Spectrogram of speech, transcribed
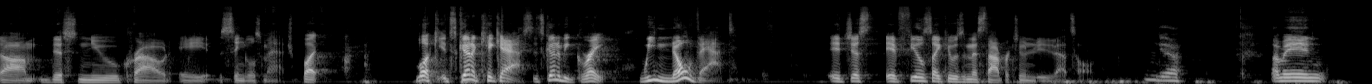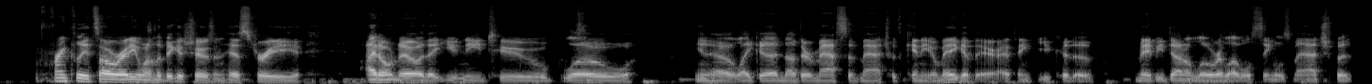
um, this new crowd a singles match. But look, it's gonna kick ass. It's gonna be great. We know that it just it feels like it was a missed opportunity that's all Yeah. I mean, frankly, it's already one of the biggest shows in history. I don't know that you need to blow, you know, like another massive match with Kenny Omega there. I think you could have maybe done a lower level singles match, but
